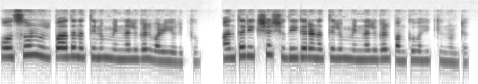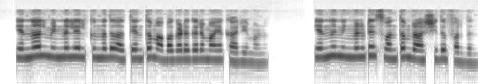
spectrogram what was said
ഓസോൺ ഉൽപാദനത്തിനും മിന്നലുകൾ വഴിയൊരുക്കും. അന്തരീക്ഷ ശുദ്ധീകരണത്തിലും മിന്നലുകൾ പങ്കുവഹിക്കുന്നുണ്ട്. എന്നാൽ മിന്നലേൽക്കുന്നത് അത്യന്തം അപകടകരമായ കാര്യമാണ്. എന്ന് നിങ്ങളുടെ സ്വന്തം റാഷിദ് ഫർദൻ.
